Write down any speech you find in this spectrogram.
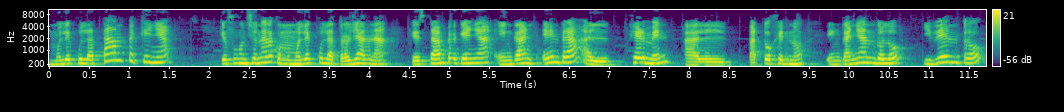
molécula tan pequeña que funcionara como molécula troyana que es tan pequeña, entra al germen, al patógeno, engañándolo y dentro,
